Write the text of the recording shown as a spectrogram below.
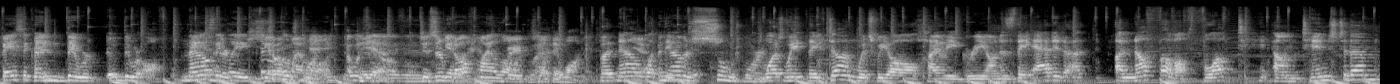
Basically, and they were they were awful. Now Basically, they're get off my more. lawn. I wouldn't Yeah. awful. just They're get off my lawn very is what they wanted. But now Yeah. what And they now there's so much more. what we, they've done, which we all highly agree on, is they added a, enough of a fluff t- um, tinge to them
